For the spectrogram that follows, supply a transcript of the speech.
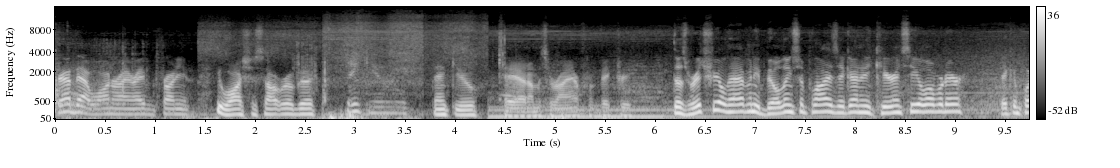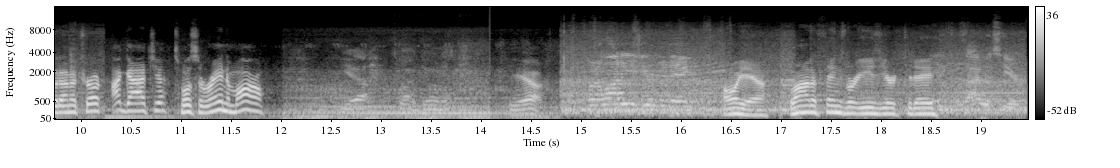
Grab that one, Ryan, right in front of you. You wash this out real good. Thank you. Thank you. Hey, Adam, it's Ryan from Victory. Does Richfield have any building supplies? They got any cure and seal over there? They can put on a truck? I got you. It's supposed to rain tomorrow. Yeah, that's why I'm doing it. Yeah. But a lot easier today. Oh, yeah. A lot of things were easier today. Because I was here.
